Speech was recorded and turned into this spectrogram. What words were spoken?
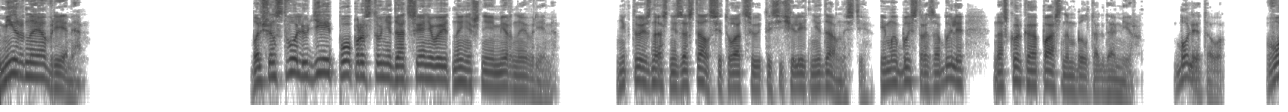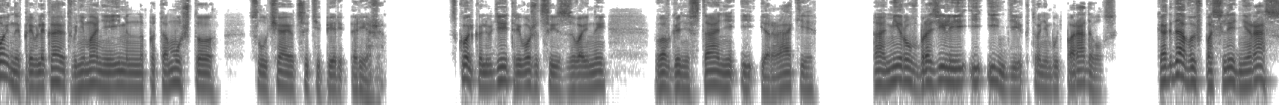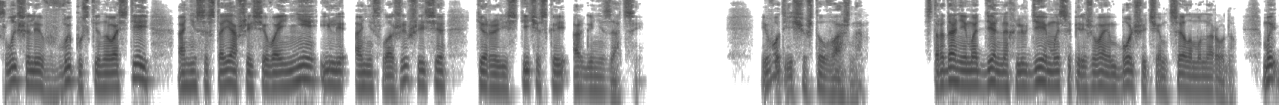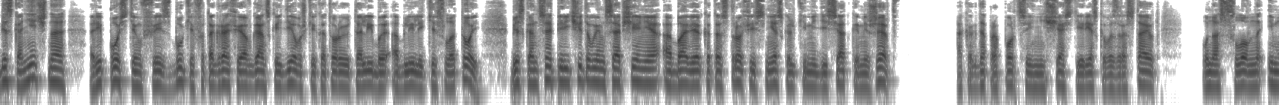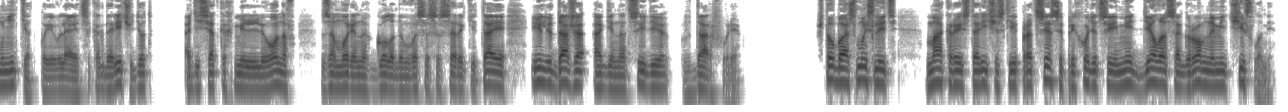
Мирное время Большинство людей попросту недооценивает нынешнее мирное время. Никто из нас не застал ситуацию тысячелетней давности, и мы быстро забыли, насколько опасным был тогда мир. Более того, войны привлекают внимание именно потому, что случаются теперь реже. Сколько людей тревожится из-за войны в Афганистане и Ираке, а миру в Бразилии и Индии кто-нибудь порадовался? Когда вы в последний раз слышали в выпуске новостей о несостоявшейся войне или о несложившейся террористической организации? И вот еще что важно. Страданиям отдельных людей мы сопереживаем больше, чем целому народу. Мы бесконечно репостим в Фейсбуке фотографию афганской девушки, которую талибы облили кислотой, без конца перечитываем сообщения об авиакатастрофе с несколькими десятками жертв, а когда пропорции несчастья резко возрастают, у нас словно иммунитет появляется, когда речь идет о десятках миллионов заморенных голодом в СССР и Китае, или даже о геноциде в Дарфуре. Чтобы осмыслить макроисторические процессы, приходится иметь дело с огромными числами.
